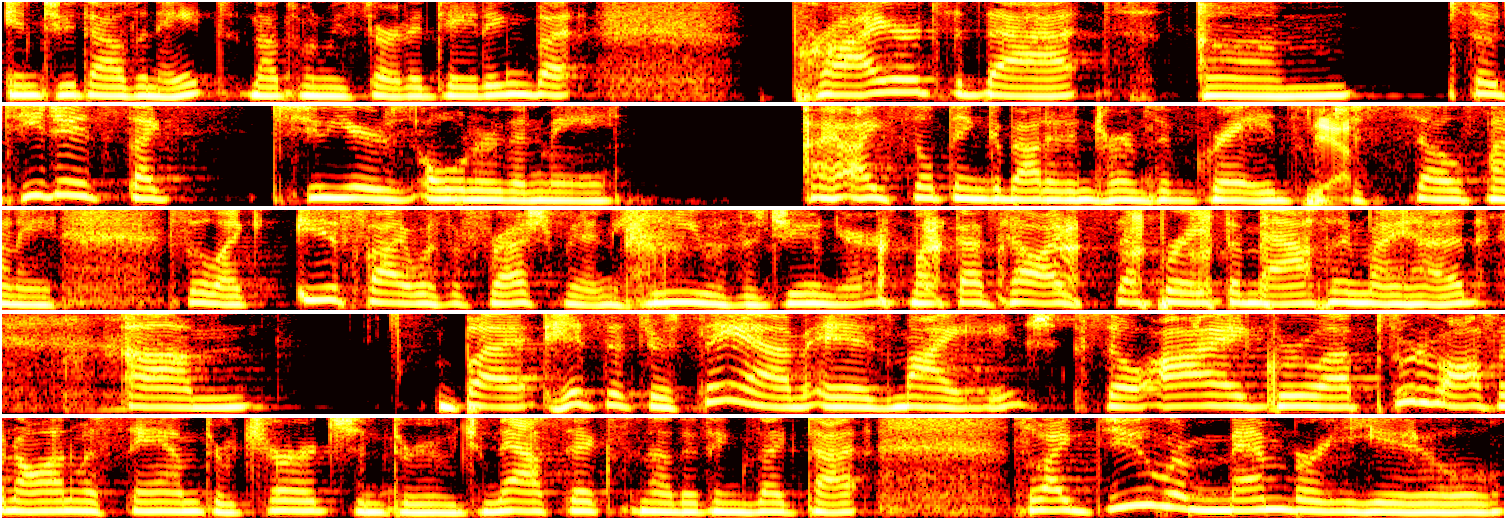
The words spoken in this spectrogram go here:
in 2008. And that's when we started dating. But prior to that, um, so TJ's like two years older than me. I, I still think about it in terms of grades, which Yeah. is so funny. So, like, if I was a freshman, he was a junior. Like, that's how I separate the math in my head. Um, but his sister Sam is my age. So I grew up sort of off and on with Sam through church and through gymnastics and other things like that. So I do remember you,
